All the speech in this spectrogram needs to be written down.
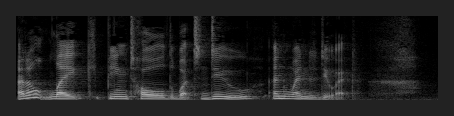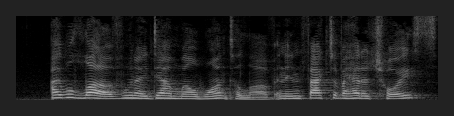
I don't like being told what to do and when to do it. I will love when I damn well want to love, and in fact, if I had a choice,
